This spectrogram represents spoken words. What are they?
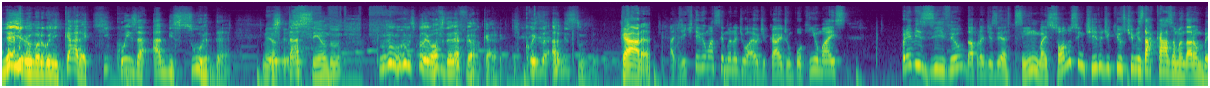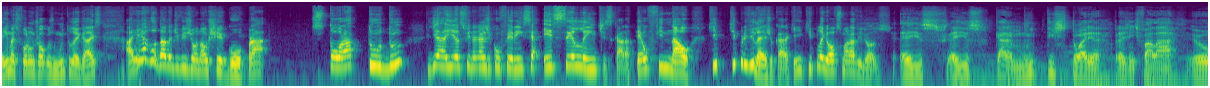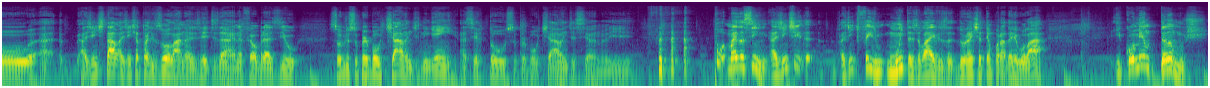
E aí, meu mano Golim? Cara, que coisa absurda Meu está Deus. sendo os playoffs da NFL, cara. Que coisa absurda. Cara, a gente teve uma semana de wild card um pouquinho mais previsível, dá pra dizer assim, mas só no sentido de que os times da casa mandaram bem, mas foram jogos muito legais. Aí a rodada divisional chegou pra estourar tudo. E aí as finais de conferência excelentes, cara, até o final. Que, que privilégio, cara, que, que playoffs maravilhosos. É isso, é isso. Cara, muita história pra gente falar. Eu. A, a gente, tá, a gente atualizou lá nas redes da NFL Brasil sobre o Super Bowl Challenge. Ninguém acertou o Super Bowl Challenge esse ano. E. Pô, mas assim, a gente, a gente fez muitas lives durante a temporada regular e comentamos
